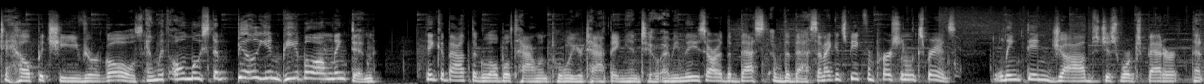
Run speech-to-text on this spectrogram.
to help achieve your goals. And with almost a billion people on LinkedIn, think about the global talent pool you're tapping into. I mean, these are the best of the best. And I can speak from personal experience. LinkedIn Jobs just works better than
